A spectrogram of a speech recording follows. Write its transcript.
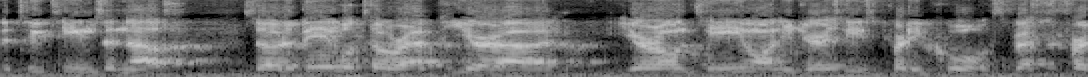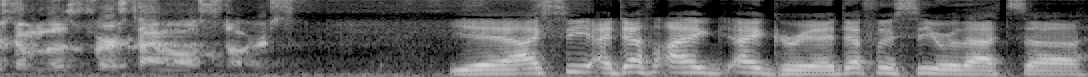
the two teams enough. So to be able to rep your uh, your own team on your jersey is pretty cool, especially for some of those first time All Stars. Yeah, I see. I def. I, I agree. I definitely see where that's uh,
